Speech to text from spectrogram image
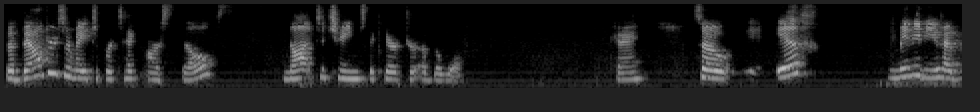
But boundaries are made to protect ourselves, not to change the character of the wolf. Okay. So if many of you have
